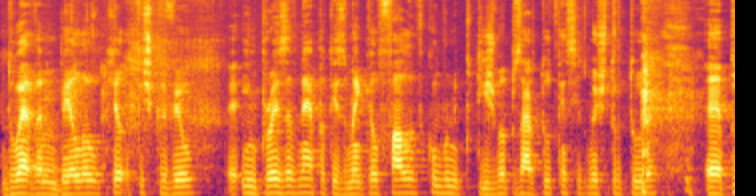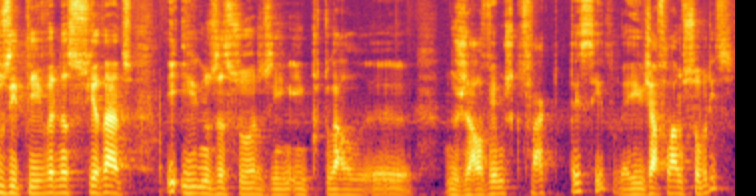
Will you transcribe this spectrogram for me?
do Adam Bellow, que, que escreveu eh, In Praise of Nepotism, em que ele fala de como o nepotismo, apesar de tudo, tem sido uma estrutura uh, positiva nas sociedades. E, e nos Açores, e em, Portugal, uh, no geral vemos que de facto tem sido. E já falámos sobre isso.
